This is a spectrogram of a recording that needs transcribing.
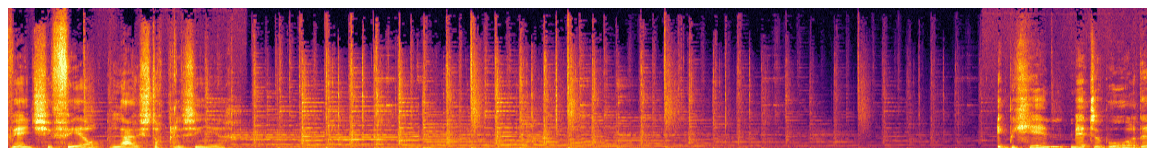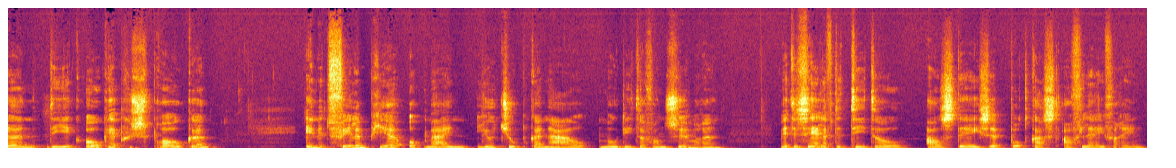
wens je veel luisterplezier. Ik begin met de woorden die ik ook heb gesproken in het filmpje op mijn YouTube-kanaal Modita van Zummeren met dezelfde titel als deze podcastaflevering.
